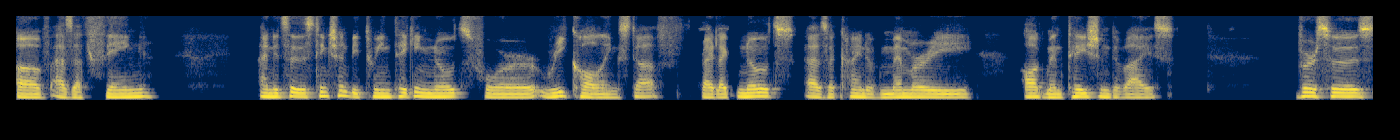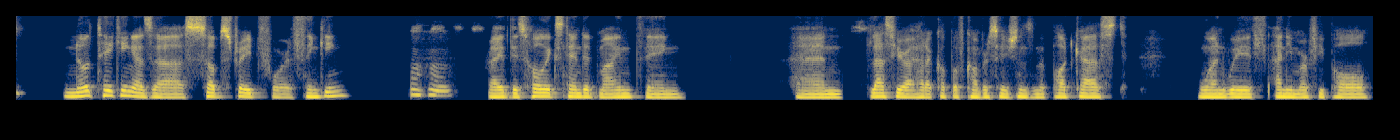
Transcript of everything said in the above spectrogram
of as a thing. And it's a distinction between taking notes for recalling stuff right? Like notes as a kind of memory augmentation device versus note taking as a substrate for thinking, mm-hmm. right? This whole extended mind thing. And last year, I had a couple of conversations in the podcast, one with Annie Murphy Paul,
